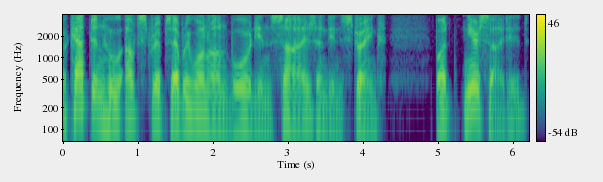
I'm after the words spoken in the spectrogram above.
A captain who outstrips everyone on board in size and in strength, but nearsighted,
